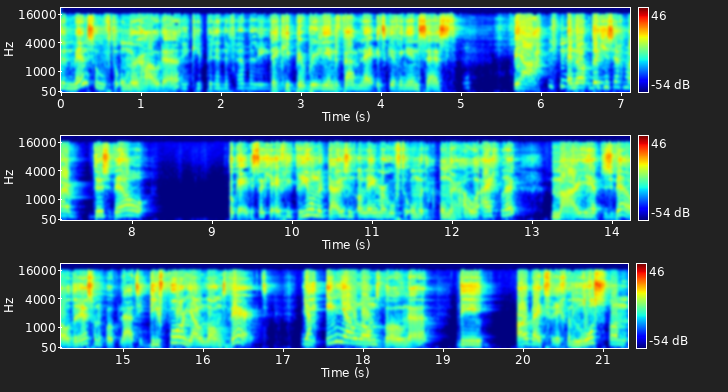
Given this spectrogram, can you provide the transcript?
300.000 mensen hoeft te onderhouden... They keep it in the family. They keep it really in the family. It's giving incest. Ja, en dan dat je zeg maar dus wel... Oké, dus dat je even die 300.000 alleen maar hoeft te onder- onderhouden eigenlijk. Maar je hebt dus wel de rest van de populatie die voor jouw land werkt. Ja. Die in jouw land wonen, die arbeid verrichten. Los van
